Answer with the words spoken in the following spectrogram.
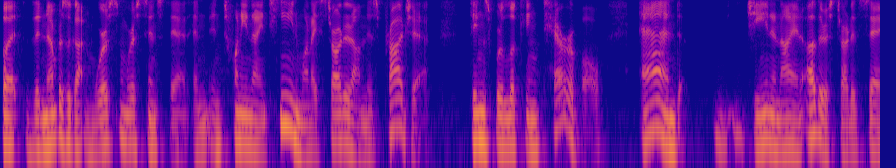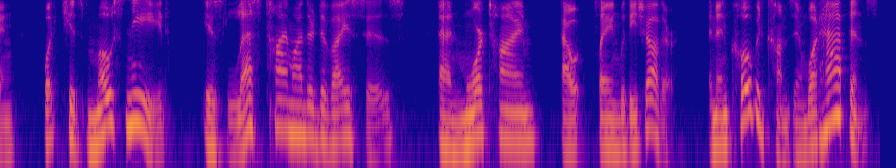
But the numbers have gotten worse and worse since then. And in 2019, when I started on this project, things were looking terrible. And Jean and I and others started saying, what kids most need is less time on their devices and more time out playing with each other. And then COVID comes in. What happens?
